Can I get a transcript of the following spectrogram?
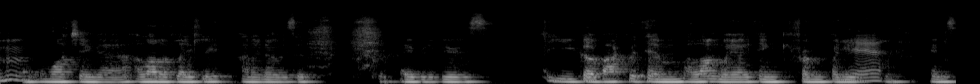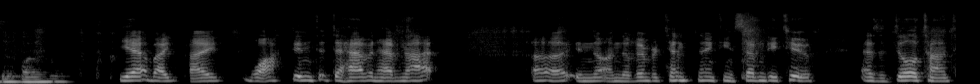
mm-hmm. I've been watching uh, a lot of lately, and I know he's a, favorite of yours. You go back with him a long way, I think, from when yeah. you came to Cinephile. Yeah, but I, I walked into To Have and Have Not uh, in on November 10th, 1972, as a dilettante,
